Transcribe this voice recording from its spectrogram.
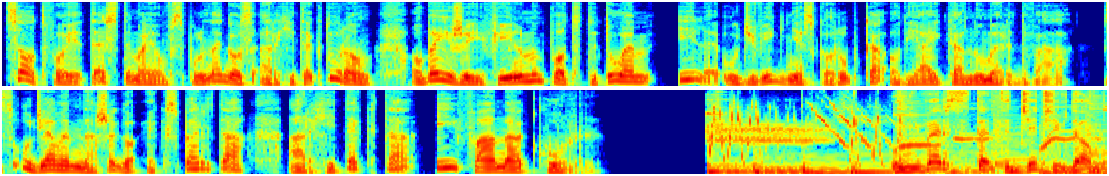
co twoje testy mają wspólnego z architekturą, obejrzyj film pod tytułem Ile udźwignie skorupka od jajka numer dwa z udziałem naszego eksperta, architekta i fana kur. Uniwersytet Dzieci w Domu.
